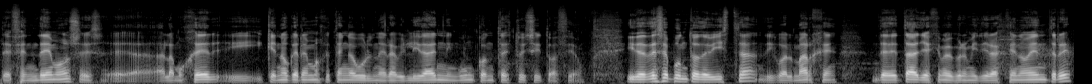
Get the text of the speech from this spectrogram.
defendemos eh, a la mujer y, que no queremos que tenga vulnerabilidad en ningún contexto y situación. Y desde ese punto de vista, digo al margen de detalles que me permitirás que no entre,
